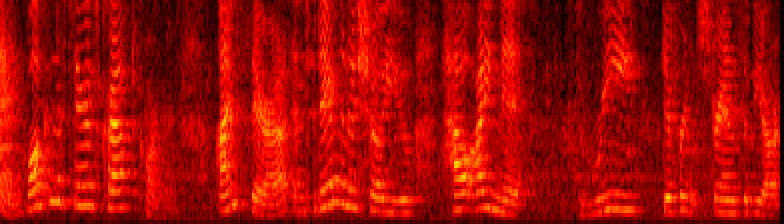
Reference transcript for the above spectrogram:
Hi, welcome to Sara's Craft Corner. I'm Sarah and today I'm going to show you how I knit three different strands of yarn,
